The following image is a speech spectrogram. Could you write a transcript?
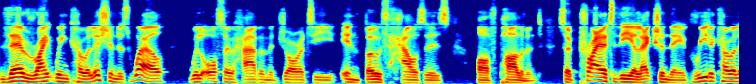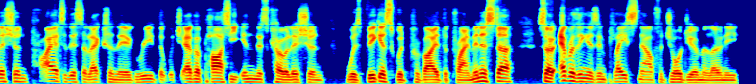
Their right wing coalition as well will also have a majority in both houses of parliament. So prior to the election, they agreed a coalition. Prior to this election, they agreed that whichever party in this coalition was biggest would provide the prime minister. So everything is in place now for Giorgia Meloni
